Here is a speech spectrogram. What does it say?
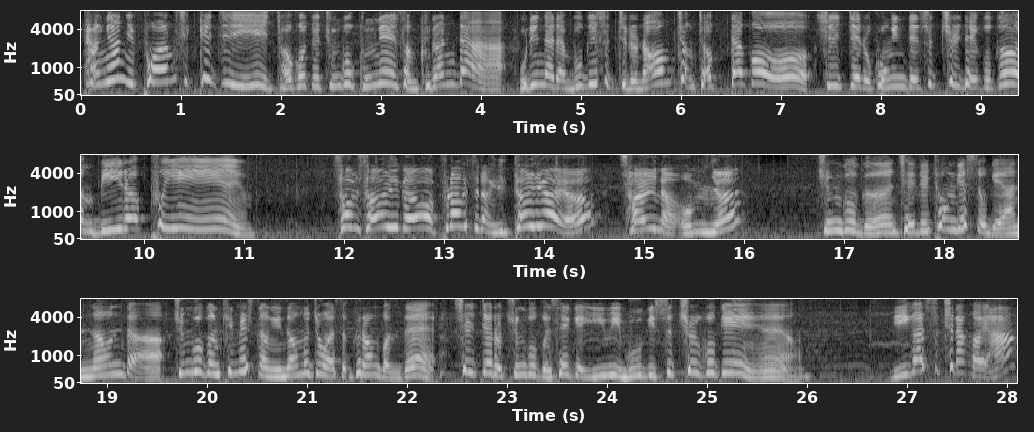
당연히 포함시키지. 적어도 중국 국내에선 그런다. 우리나라 무기 수출은 엄청 적다고. 실제로 공인된 수출 대국은 미러프임. 3, 4위가 프랑스랑 이탈리아야? 차이나 없냐? 중국은 쟤들 통계 속에 안 나온다. 중국은 기밀성이 너무 좋아서 그런 건데 실제로 중국은 세계 2위 무기 수출국임. 네가 수출한 거야?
